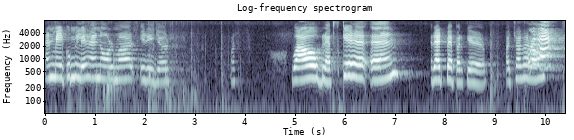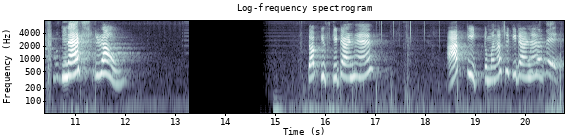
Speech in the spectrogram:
एंड मेरे को मिले हैं नॉर्मल इरेजर वाओ ग्रेप्स के हैं एंड रेड पेपर के हैं। अच्छा था राउंड नेक्स्ट राउंड तो अब किसकी टर्न है? आपकी। तो मनस्वी की टर्न है।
